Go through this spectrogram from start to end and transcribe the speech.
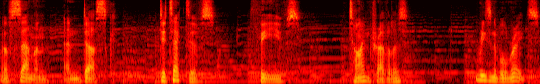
of salmon and dusk. Detectives, thieves, time travelers, reasonable rates.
